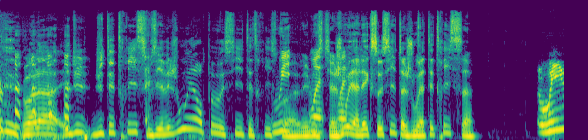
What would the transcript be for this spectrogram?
voilà, et du, du Tetris, vous y avez joué un peu aussi, Tetris, Oui, toi. Mais ouais, tu as joué, ouais. Alex aussi, t'as joué à Tetris. Oui, oui,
